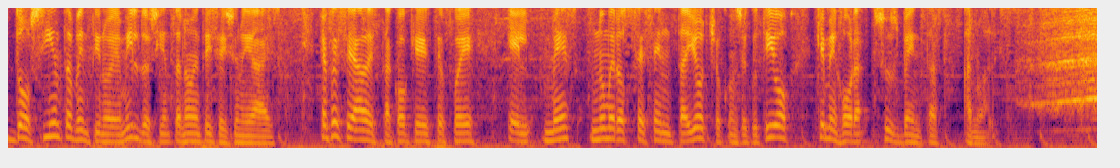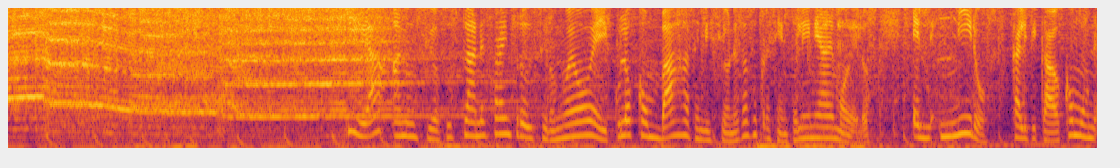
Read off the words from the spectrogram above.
229.296 unidades. FCA destacó que este fue el mes número 68 consecutivo que mejora sus ventas anuales. Kia anunció sus planes para introducir un nuevo vehículo con bajas emisiones a su creciente línea de modelos. El Niro, calificado como un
